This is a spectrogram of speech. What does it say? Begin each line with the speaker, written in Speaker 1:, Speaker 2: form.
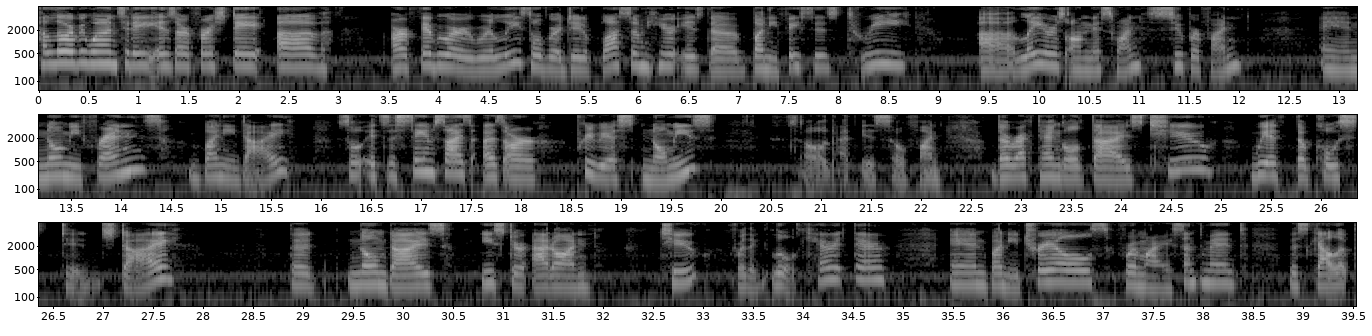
Speaker 1: Hello everyone, today is our first day of our February release over at Jaded Blossom. Here is the bunny faces, three uh, layers on this one, super fun. And Nomi Friends bunny die. So it's the same size as our previous Nomis. So that is so fun. The rectangle dies too with the postage die. The gnome dies Easter add-on 2 for the little carrot there. And bunny trails for my sentiment. The scallop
